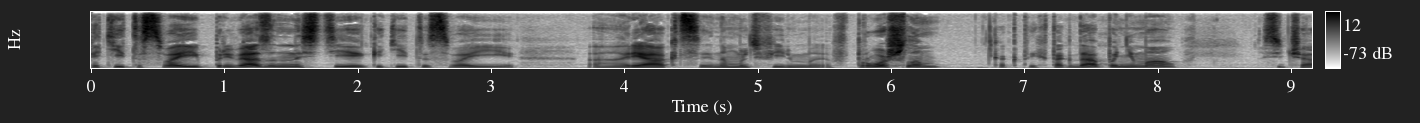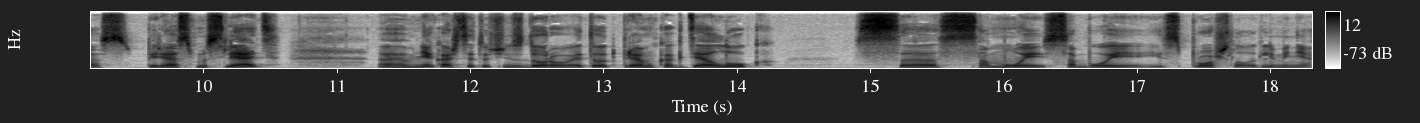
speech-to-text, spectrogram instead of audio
какие-то свои привязанности, какие-то свои э, реакции на мультфильмы в прошлом, как ты их тогда понимал, сейчас переосмыслять. Э, мне кажется, это очень здорово. Это вот прям как диалог с самой собой из прошлого для меня.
